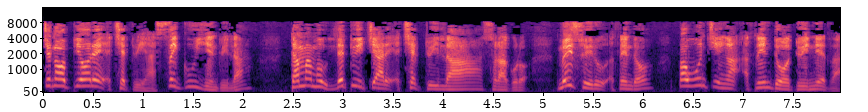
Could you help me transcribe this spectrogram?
ကျွန်တော်ပြောတဲ့အချက်တွေဟာစိတ်ကူးရင်တွေလားဒါမှမဟုတ်လက်တွေ့ကြတဲ့အချက်တွေလားဆိုတာကိုတော့မိษွေတို့အသင်းတော်ပတ်ဝန်းကျင်ကအသင်းတော်တွေနဲ့သာ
